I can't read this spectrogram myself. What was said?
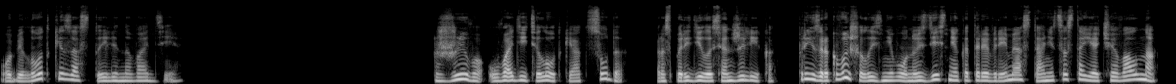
Обе лодки застыли на воде. «Живо уводите лодки отсюда», — распорядилась Анжелика. Призрак вышел из него, но здесь некоторое время останется стоячая волна,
